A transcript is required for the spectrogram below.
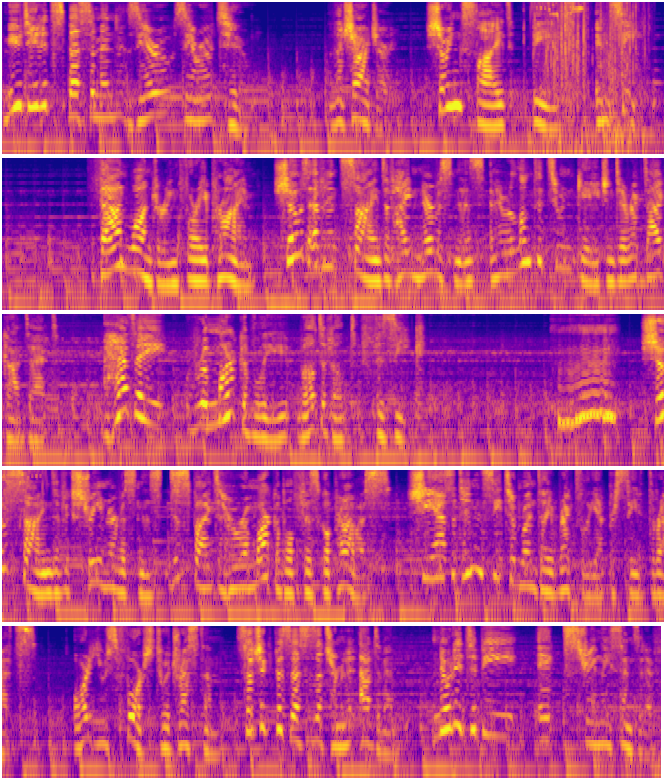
Mutated Specimen 002. The Charger, showing slides B and C. Found wandering for a prime, shows evident signs of heightened nervousness and a reluctance to engage in direct eye contact. Has a remarkably well-developed physique. Shows signs of extreme nervousness despite her remarkable physical prowess. She has a tendency to run directly at perceived threats, or use force to address them. Subject possesses a Terminid abdomen, noted to be extremely sensitive.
